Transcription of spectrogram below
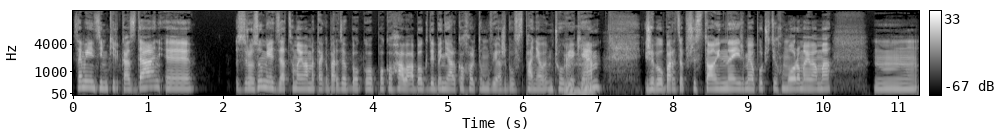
zamienić z nim kilka zdań, e, zrozumieć, za co moja mama tak bardzo go pokochała, bo gdyby nie alkohol, to mówiła, że był wspaniałym człowiekiem, że był bardzo przystojny i że miał poczucie humoru. Moja mama mm,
